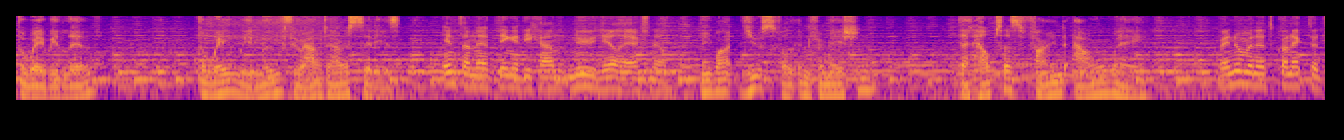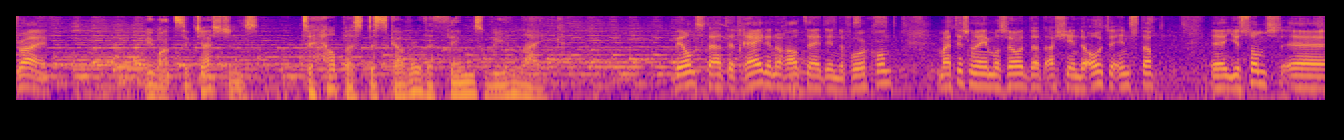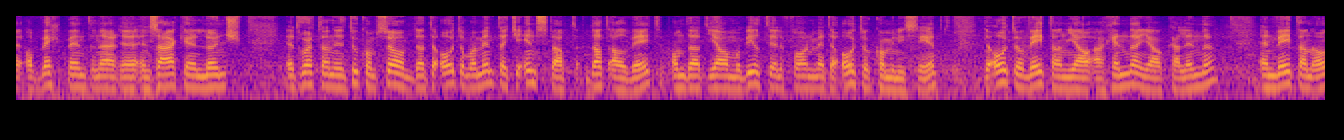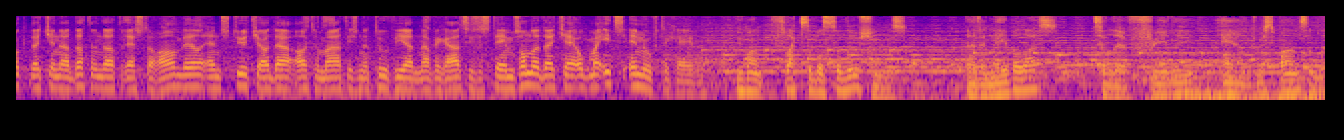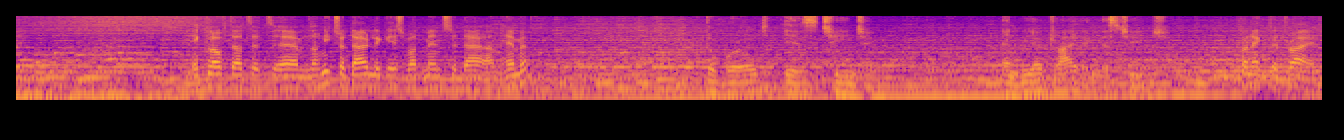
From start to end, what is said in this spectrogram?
The way we live, the way we move throughout our cities. Internet dingen die gaan nu heel erg snel. We want useful information that helps us find our way. Wij noemen het Connected Drive. We want suggestions to help us discover the things we like. Bij ons staat het rijden nog altijd in de voorgrond. Maar het is nou eenmaal zo dat als je in de auto instapt je soms op weg bent naar een zakenlunch. Het wordt dan in de toekomst zo dat de auto op het moment dat je instapt dat al weet. Omdat jouw mobieltelefoon met de auto communiceert. De auto weet dan jouw agenda, jouw kalender. En weet dan ook dat je naar dat en dat restaurant wil... en stuurt jou daar automatisch naartoe via het navigatiesysteem... zonder dat jij ook maar iets in hoeft te geven. We want flexible solutions that enable us to live freely and responsibly. Ik geloof dat het eh, nog niet zo duidelijk is wat mensen daaraan hebben. The world is changing. And we are driving this change. Connected Drive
